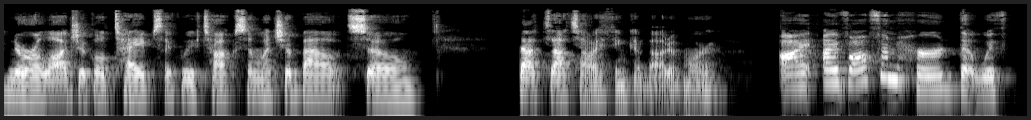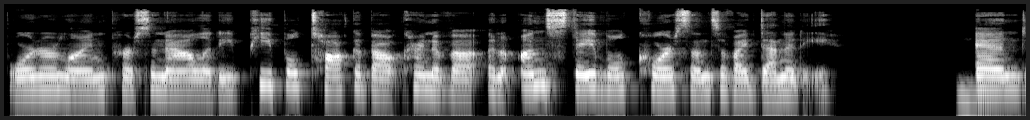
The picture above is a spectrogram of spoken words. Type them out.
neurological types like we've talked so much about so that's that's how i think about it more I, I've often heard that with borderline personality, people talk about kind of a, an unstable core sense of identity. Mm-hmm. And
